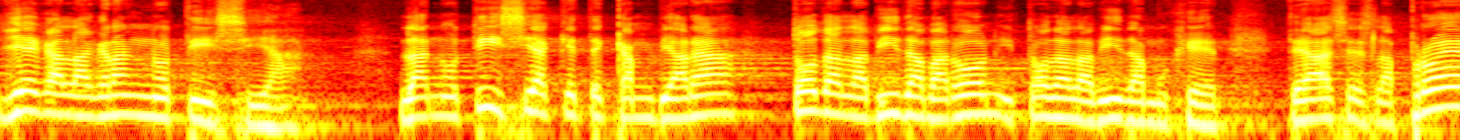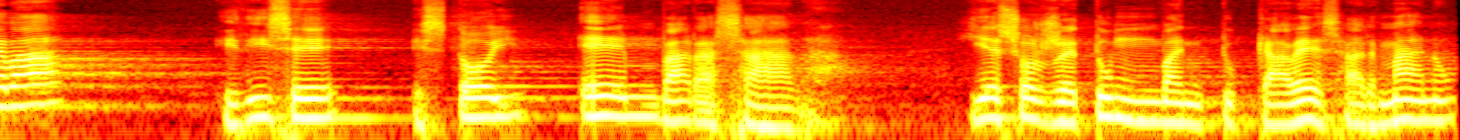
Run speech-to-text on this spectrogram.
llega la gran noticia, la noticia que te cambiará toda la vida varón y toda la vida mujer. Te haces la prueba y dice, estoy embarazada. Y eso retumba en tu cabeza, hermano.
